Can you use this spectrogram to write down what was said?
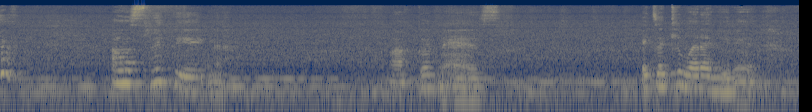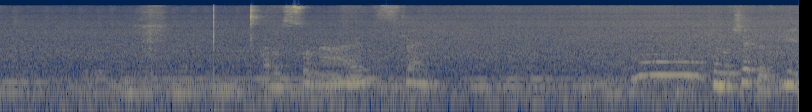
I was sleeping. Oh goodness. Exactly what I needed. That was so nice. Can we check the view?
